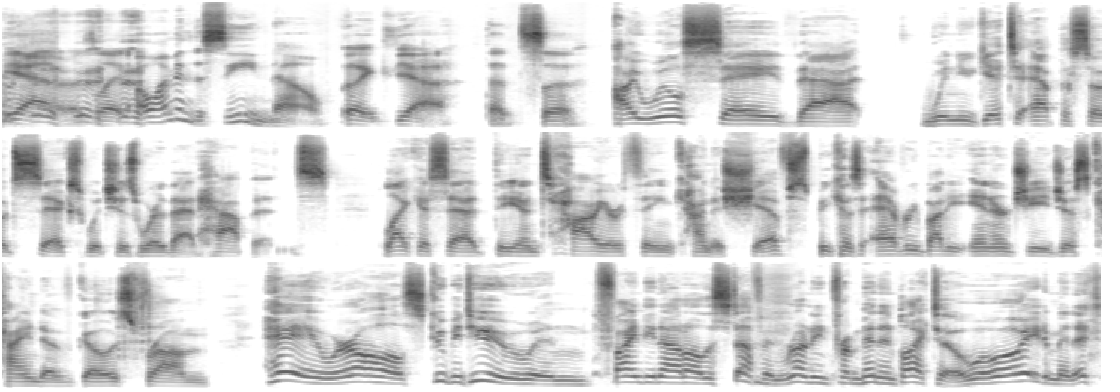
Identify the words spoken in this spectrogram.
yeah i was like oh i'm in the scene now like yeah that's uh I will say that when you get to episode six, which is where that happens, like I said, the entire thing kind of shifts because everybody energy just kind of goes from, hey, we're all Scooby Doo and finding out all this stuff and running from Men in Black to, whoa, wait a minute.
